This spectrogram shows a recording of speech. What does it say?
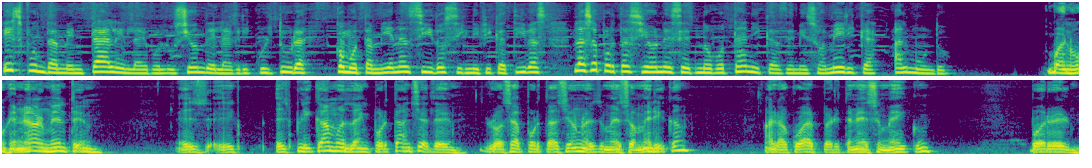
es fundamental en la evolución de la agricultura, como también han sido significativas las aportaciones etnobotánicas de Mesoamérica al mundo. Bueno, generalmente eh, explicamos la importancia de las aportaciones de Mesoamérica, a la cual pertenece México, por el,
